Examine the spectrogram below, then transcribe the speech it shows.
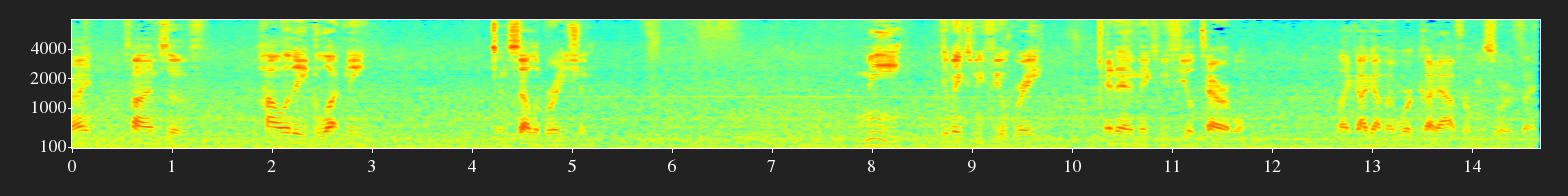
right? Times of holiday gluttony and celebration. Me, it makes me feel great, and then it makes me feel terrible. Like I got my work cut out for me, sort of thing.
